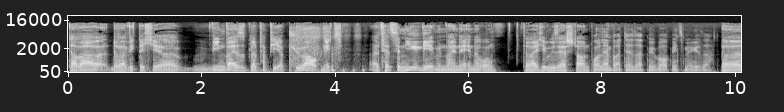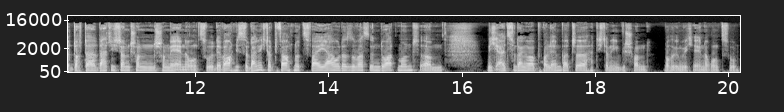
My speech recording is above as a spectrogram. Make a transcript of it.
da war, da war wirklich äh, wie ein weißes Blatt Papier. Überhaupt nichts. Als hätte es dir nie gegeben in meiner Erinnerung. Da war ich irgendwie sehr erstaunt. Paul Lampert, der hat mir überhaupt nichts mehr gesagt. Äh, doch, da, da hatte ich dann schon, schon mehr Erinnerungen zu. Der war auch nicht so lange, ich glaube, der war auch nur zwei Jahre oder sowas in Dortmund. Ähm, nicht allzu lange, aber Paul Lambert äh, hatte ich dann irgendwie schon noch irgendwelche Erinnerungen zu.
